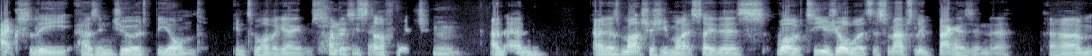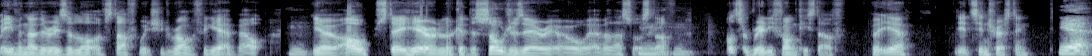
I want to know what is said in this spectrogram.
actually has endured beyond into other games. This is stuff which, Mm. and and and as much as you might say, there's well, to use your words, there's some absolute bangers in there. Um, even though there is a lot of stuff which you'd rather forget about. Mm. You know, I'll stay here and look at the soldiers area or whatever that sort of stuff. Mhm. Lots of really funky stuff. But yeah, it's interesting. Yeah,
